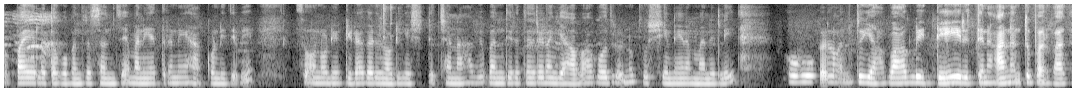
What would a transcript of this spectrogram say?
ಪಪ್ಪಾಯ ಎಲ್ಲ ತೊಗೊಬಂದರು ಸಂಜೆ. ಮನೆ ಹತ್ರನೇ ಹಾಕ್ಕೊಂಡಿದ್ದೀವಿ ಸೊ ನೋಡಿ, ಗಿಡಗಳು ನೋಡಿ ಎಷ್ಟು ಚೆನ್ನಾಗಿ ಬಂದಿರುತ್ತೆ. ಅಂದರೆ ನಂಗೆ ಯಾವಾಗ ಹೋದ್ರೂ ಖುಷಿನೇ ನಮ್ಮ ಮನೇಲಿ ಹೂವುಗಳು ಅಂತೂ ಯಾವಾಗಲೂ ಇದ್ದೇ ಇರುತ್ತೆ. ನಾನಂತೂ ಬರುವಾಗ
